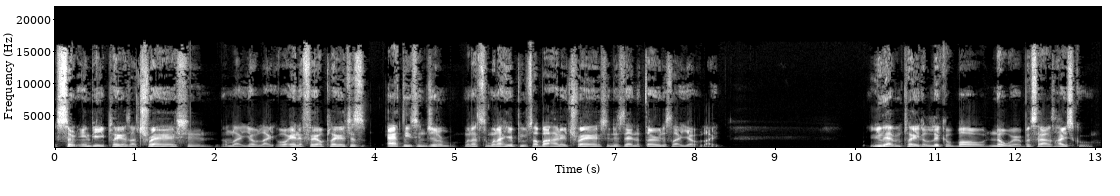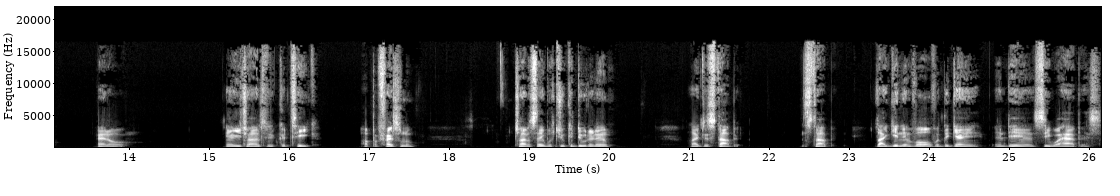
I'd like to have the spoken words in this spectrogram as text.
certain NBA players are trash and I'm like, yo, like, or NFL players, just athletes in general. When I, when I hear people talk about how they're trash and this, that, and the third, it's like, yo, like, you haven't played a lick of ball nowhere besides high school at all. And you trying to critique a professional, trying to say what you could do to them. Like, just stop it. Stop it. Like, getting involved with the game and then see what happens.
